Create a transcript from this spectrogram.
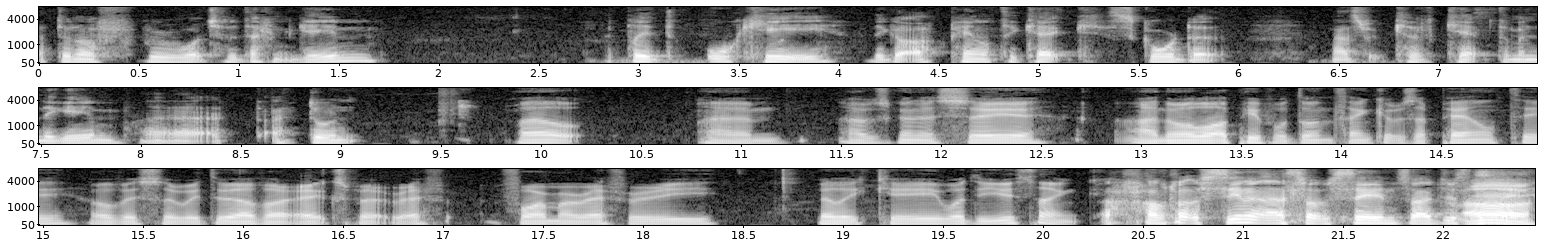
I don't know if we were watching a different game. They played okay. They got a penalty kick, scored it. That's what kind of kept them in the game. Uh, I don't. Well, um, I was going to say I know a lot of people don't think it was a penalty. Obviously, we do have our expert ref- former referee Billy Kay. What do you think? I've not seen it. That's what I'm saying. So I just Oh,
